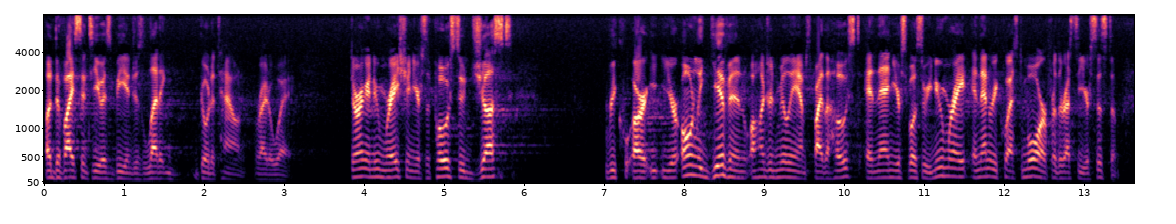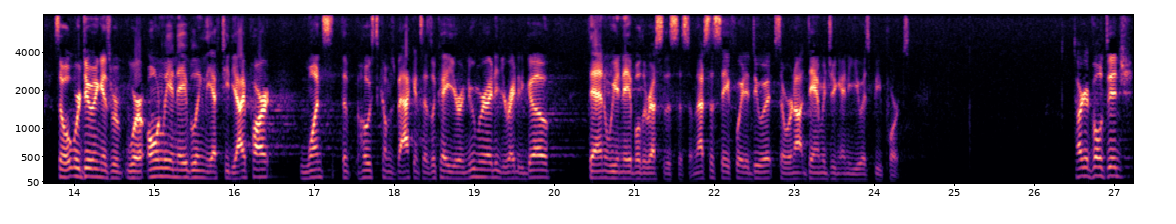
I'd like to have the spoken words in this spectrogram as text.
a device into USB and just let it go to town right away. During enumeration, you're supposed to just you're only given 100 milliamps by the host and then you're supposed to enumerate and then request more for the rest of your system. So what we're doing is we're, we're only enabling the FTDI part. Once the host comes back and says, okay, you're enumerated, you're ready to go, then we enable the rest of the system. That's the safe way to do it so we're not damaging any USB ports. Target voltage,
